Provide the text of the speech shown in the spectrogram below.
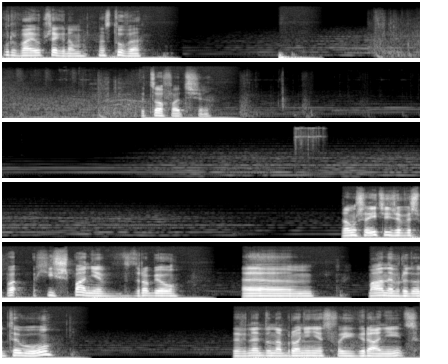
Kurwa, ja przegram. Na stówę. Wycofać się. No muszę liczyć, że Hiszpanie zrobią em, manewr do tyłu ze względu na bronienie swoich granic.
